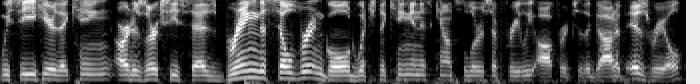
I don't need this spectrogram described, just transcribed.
we see here that King Artaxerxes says, Bring the silver and gold which the king and his counselors have freely offered to the God of Israel,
